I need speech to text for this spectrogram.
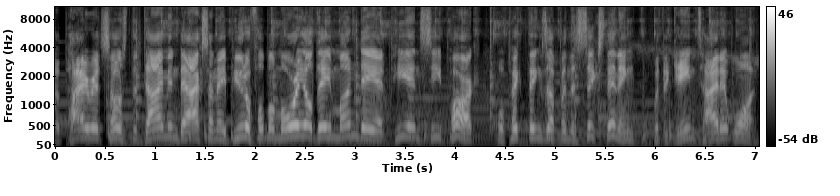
The Pirates host the Diamondbacks on a beautiful Memorial Day Monday at PNC Park. We'll pick things up in the sixth inning with the game tied at one.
